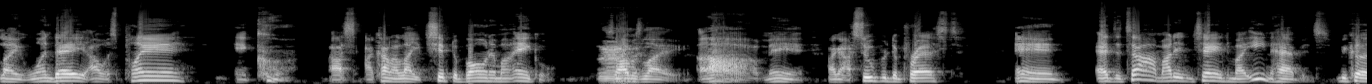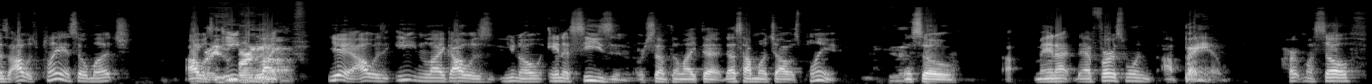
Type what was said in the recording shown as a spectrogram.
like, one day I was playing and I, I kind of like chipped a bone in my ankle. So I was like, ah, man, I got super depressed. And at the time, I didn't change my eating habits because I was playing so much. I was eating like, off. yeah, I was eating like I was, you know, in a season or something like that. That's how much I was playing. Yeah. And so, man, I, that first one, I bam, hurt myself,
